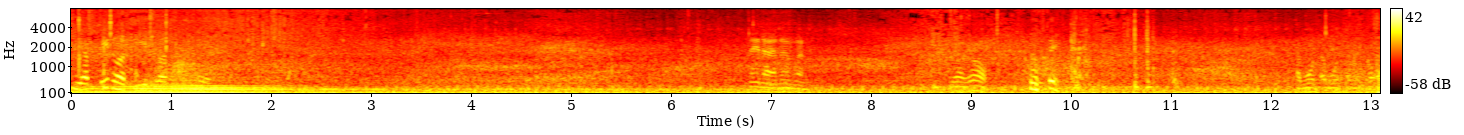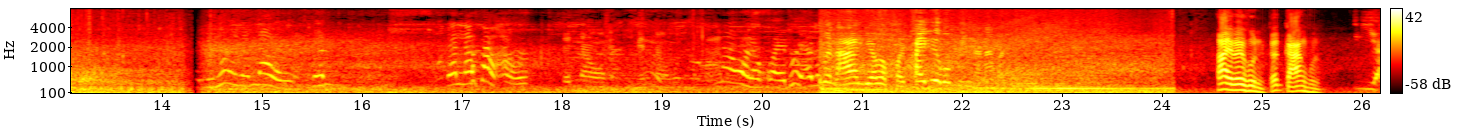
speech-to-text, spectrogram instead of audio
เหยียบติดหัวตีนเลยได้ได้นะมันยังก็อาวุธอาวุธอาวุธ กันเล่ากันกันแล้วเศร้าเอา เป็นเนาเป็นเนาเล่าแล้วข่อยด้วยเอาปัญหาอย่างเดียวว่าปล่อยไพ่เรือว่าเป็นอะนะมันให้ไปหุ่นกลางๆหุ่นเอีย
